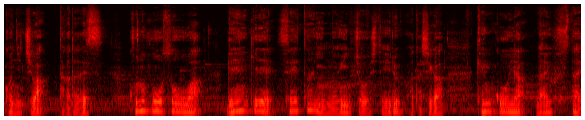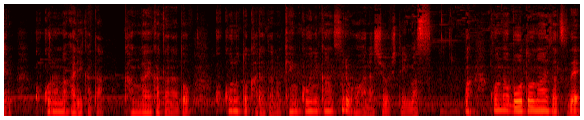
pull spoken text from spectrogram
こんにちは高田です。この放送は現役で整体院の院長をしている私が健康やライフスタイル心の在り方考え方など心と体の健康に関するお話をしています。まあ、こんな冒頭の挨拶で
